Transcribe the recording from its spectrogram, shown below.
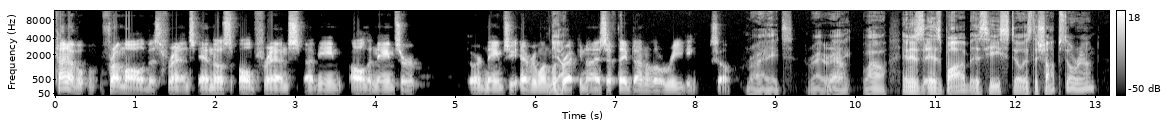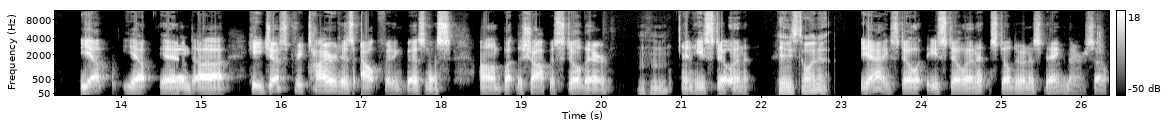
kind of from all of his friends. And those old friends, I mean, all the names are or names everyone would Yeah. recognize if they've done a little reading. So Right. Right. Yeah. Right. Wow. And is is Bob? Is he still? Is the shop still around? Yep, yep. And uh, he just retired his outfitting business, um, but the shop is still there, Mm-hmm. and he's still in it. He's still in it. Yeah, he's still he's still in it, still doing his thing there. So,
